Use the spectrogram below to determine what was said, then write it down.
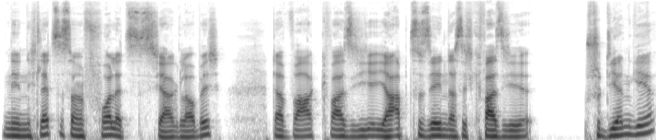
nee, nicht letztes, sondern vorletztes Jahr, glaube ich. Da war quasi ja abzusehen, dass ich quasi studieren gehe.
